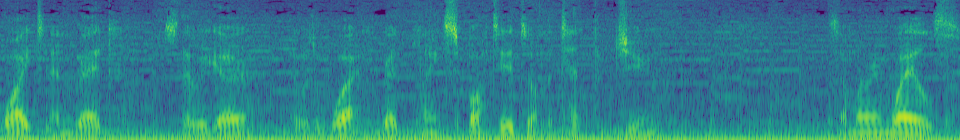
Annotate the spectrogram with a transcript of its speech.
white and red. So there we go. There was a white and red plane spotted on the 10th of June, somewhere in Wales.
